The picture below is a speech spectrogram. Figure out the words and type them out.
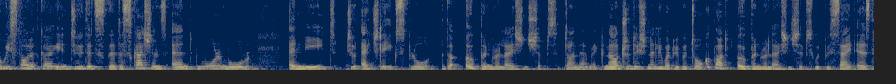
we started going into this, the discussions and more and more a need to actually explore the open relationships dynamic. Now, traditionally, what we would talk about open relationships, would we say is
